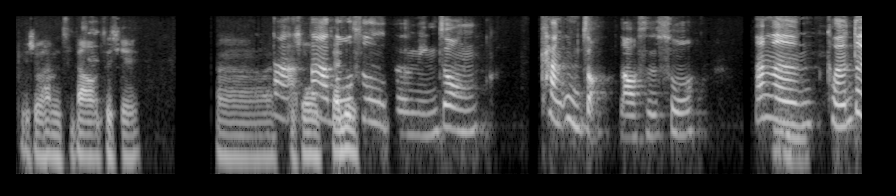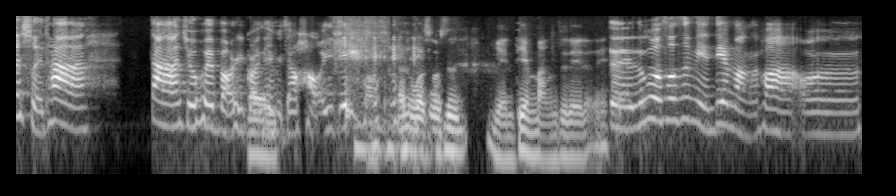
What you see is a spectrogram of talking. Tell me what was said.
比如说他们知道这些，呃，大大多数的民众看物种，老实说，他嗯们可能对水獭，大家就会保育观念嗯比较好一点。那如果说是缅甸蟒之类的嘞，对，如果说是缅甸蟒的话，呃，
